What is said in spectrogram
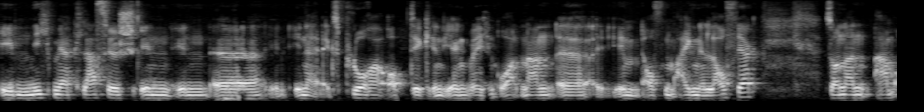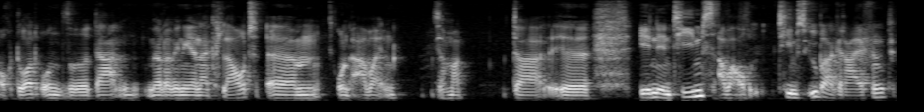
eben nicht mehr klassisch in, in, äh, in, in der Explorer-Optik in irgendwelchen Ordnern äh, im, auf einem eigenen Laufwerk, sondern haben auch dort unsere Daten mehr oder weniger in der Cloud ähm, und arbeiten, ich sag mal, da äh, in den Teams, aber auch teamsübergreifend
